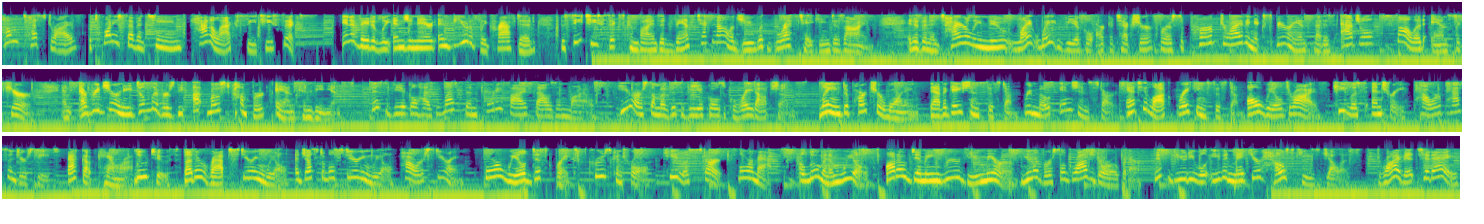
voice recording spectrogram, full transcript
Come test drive the 2017 Cadillac CT6. Innovatively engineered and beautifully crafted, the CT6 combines advanced technology with breathtaking design. It is an entirely new, lightweight vehicle architecture for a superb driving experience that is agile, solid, and secure. And every journey delivers the utmost comfort and convenience. This vehicle has less than 45,000 miles. Here are some of this vehicle's great options. Lane departure warning, navigation system, remote engine start, anti-lock braking system, all-wheel drive, keyless entry, power passenger seat, backup camera, Bluetooth, leather wrapped steering wheel, adjustable steering wheel, power steering, four-wheel disc brakes, cruise control, keyless start, floor mats, aluminum wheels, auto-dimming rear view mirror, universal garage door opener. This beauty will even make your house keys jealous. Drive it today.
